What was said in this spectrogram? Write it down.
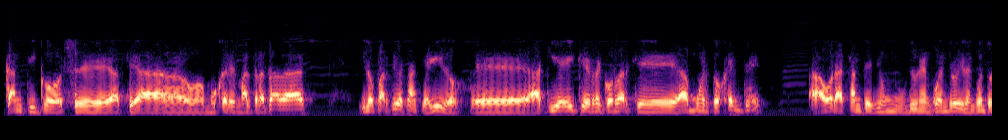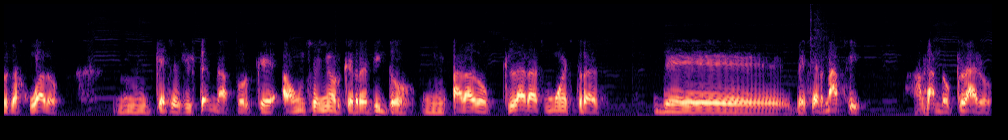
cánticos hacia mujeres maltratadas, y los partidos han seguido. aquí hay que recordar que ha muerto gente horas antes de un, de un encuentro y el encuentro se ha jugado. Mm, que se suspenda porque a un señor que, repito, mm, ha dado claras muestras de, ser nazi, hablando claro,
